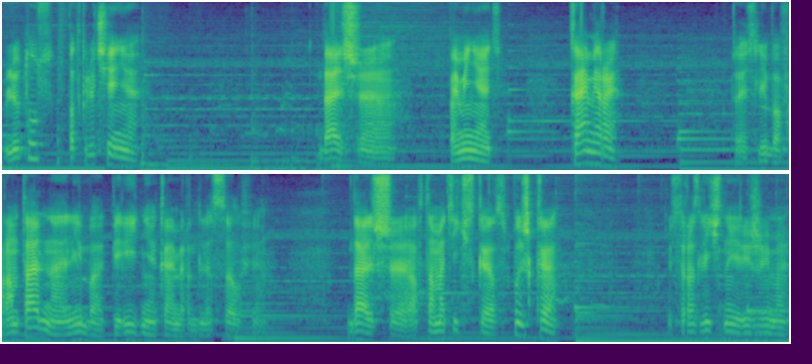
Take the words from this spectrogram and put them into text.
Bluetooth подключение. Дальше поменять камеры то есть либо фронтальная, либо передняя камера для селфи. Дальше автоматическая вспышка, то есть различные режимы.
